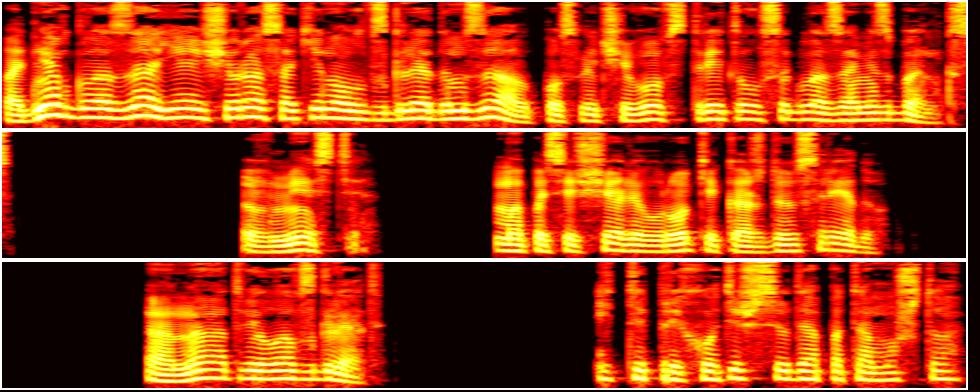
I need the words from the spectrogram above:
Подняв глаза, я еще раз окинул взглядом зал, после чего встретился глазами с Бэнкс. Вместе. Мы посещали уроки каждую среду. Она отвела взгляд. «И ты приходишь сюда потому что...»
